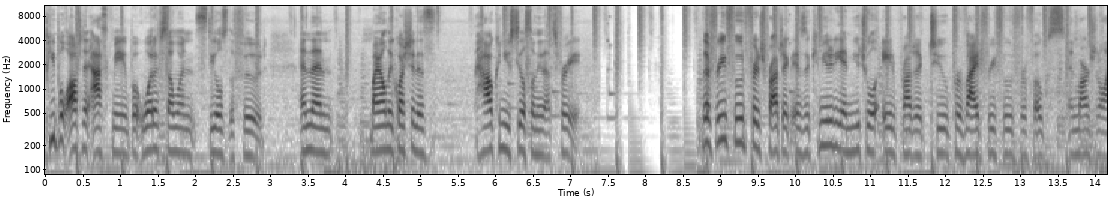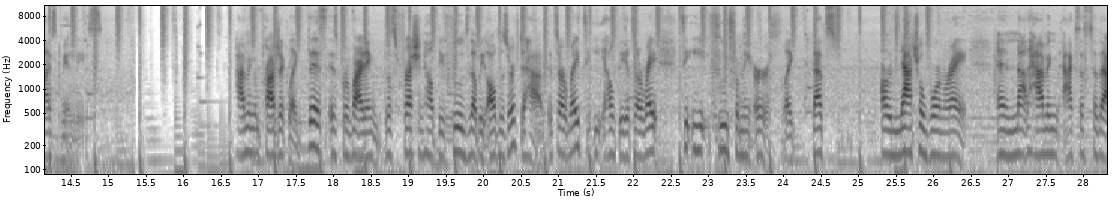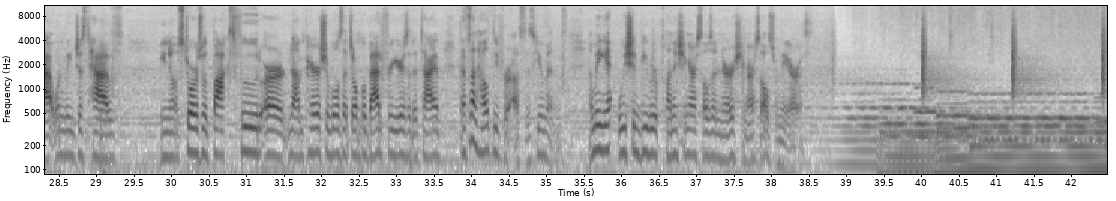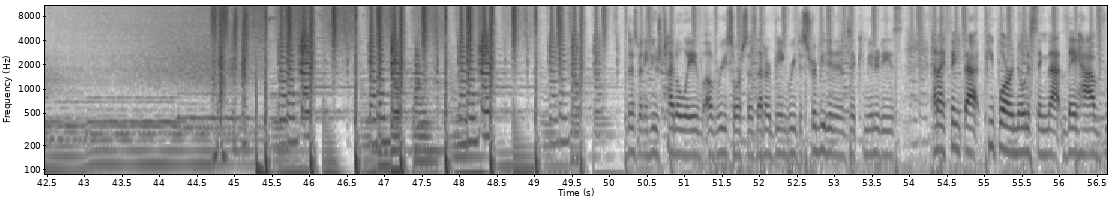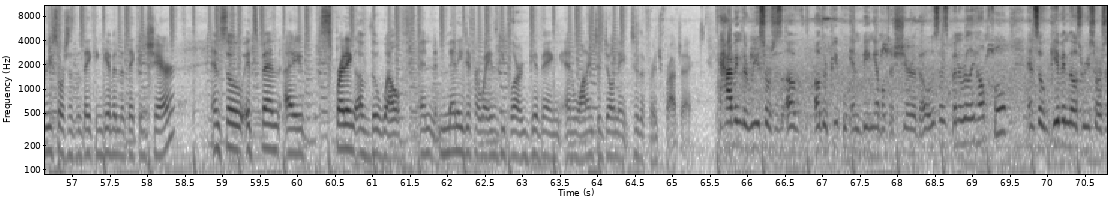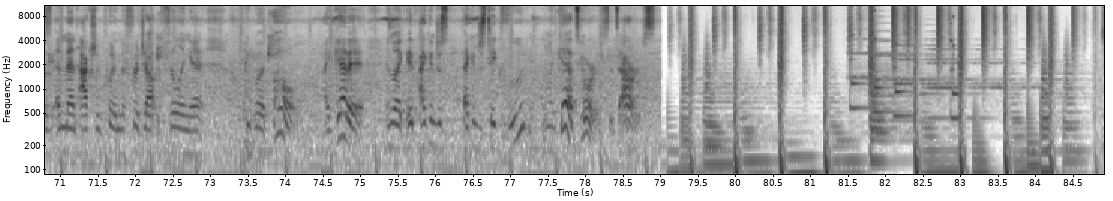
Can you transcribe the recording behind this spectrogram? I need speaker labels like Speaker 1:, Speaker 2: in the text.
Speaker 1: people often ask me, but what if someone steals the food? And then my only question is, how can you steal something that's free? The Free Food Fridge Project is a community and mutual aid project to provide free food for folks in marginalized communities. Having a project like this is providing those fresh and healthy foods that we all deserve to have. It's our right to eat healthy. It's our right to eat food from the earth. Like that's our natural born right. And not having access to that when we just have you know, stores with boxed food or non-perishables that don't go bad for years at a time, that's not healthy for us as humans. And we, we should be replenishing ourselves and nourishing ourselves from the earth. There's been a huge tidal wave of resources that are being redistributed into communities. And I think that people are noticing that they have resources that they can give and that they can share. And so it's been a spreading of the wealth in many different ways people are giving and wanting to donate to the Fridge Project. Having the resources of other people and being able to share those has been really helpful. And so giving those resources and then actually putting the fridge out and filling it, people are like, oh, I get it. And like, it, I can just, I can just take food. I'm like, yeah, it's yours, it's ours.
